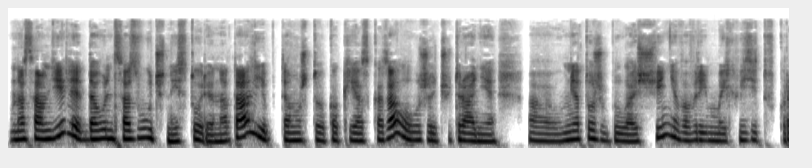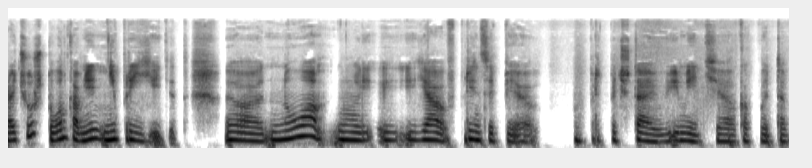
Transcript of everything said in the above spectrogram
на самом деле довольно созвучная история Натальи, потому что, как я сказала уже чуть ранее, а, у меня тоже было ощущение во время моих визитов к врачу, что он ко мне не приедет. Э, но я, в принципе, предпочитаю иметь э, какое-то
